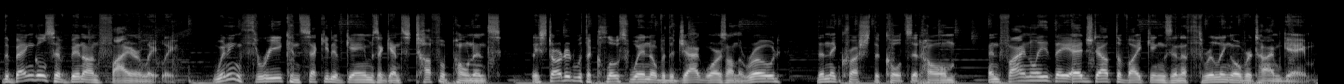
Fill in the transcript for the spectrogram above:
The Bengals have been on fire lately. Winning three consecutive games against tough opponents, they started with a close win over the Jaguars on the road, then they crushed the Colts at home, and finally they edged out the Vikings in a thrilling overtime game.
